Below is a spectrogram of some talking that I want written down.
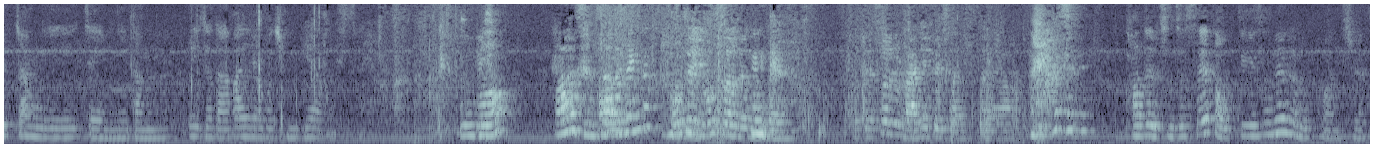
출장 2일째입니다. 이제 나가려고 준비하고 있어요. 뭐야? 아 진짜 생각 어제 입었어야 되는데. 어제 술을 많이 드셨어요. 다들 진짜 세다 어떻게 소맥을 먹고 안 취하지?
